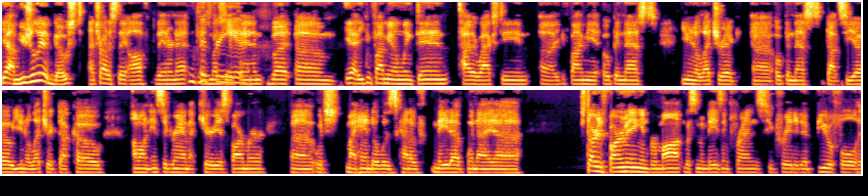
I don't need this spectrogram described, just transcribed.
Yeah, I'm usually a ghost. I try to stay off the internet Good as much as. I can. But um, yeah, you can find me on LinkedIn, Tyler Wakstein. Uh, you can find me at Open Nests, Union Electric, uh, opennest.co, unelectric.co. I'm on Instagram at Curious Farmer, uh, which my handle was kind of made up when I uh, started farming in Vermont with some amazing friends who created a beautiful,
